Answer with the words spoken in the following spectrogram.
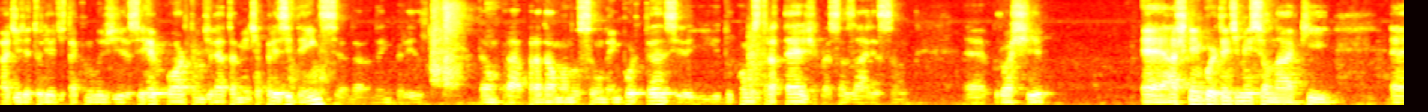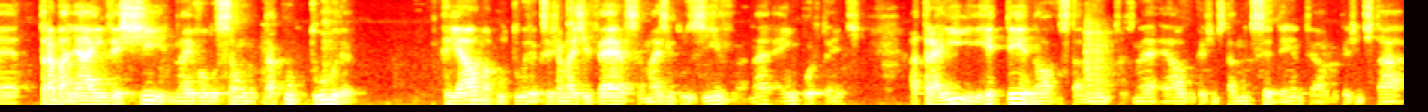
a diretoria de tecnologia se reportam diretamente à presidência da, da empresa. Então, para dar uma noção da importância e do como estratégico essas áreas são é, para o Axê, é, acho que é importante mencionar que é, trabalhar, investir na evolução da cultura, criar uma cultura que seja mais diversa, mais inclusiva, né, é importante atrair e reter novos talentos, né? É algo que a gente está muito sedento, é algo que a gente está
